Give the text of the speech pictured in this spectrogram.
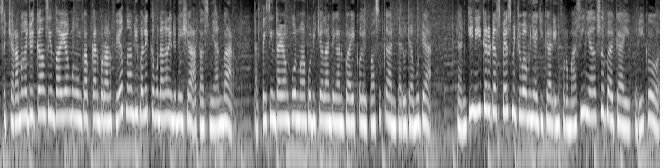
Secara mengejutkan, Sintayong mengungkapkan peran Vietnam di balik kemenangan Indonesia atas Myanmar. Taktik Sintayong pun mampu dijalan dengan baik oleh pasukan Garuda Muda. Dan kini Garuda Space mencoba menyajikan informasinya sebagai berikut.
